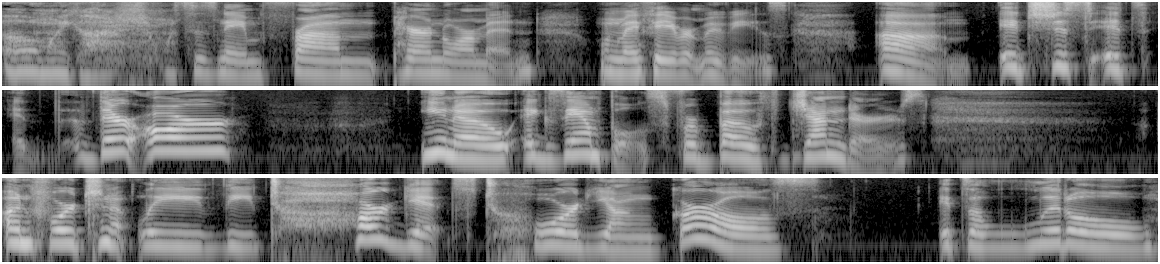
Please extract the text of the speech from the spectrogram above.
oh my gosh, what's his name from Paranorman, one of my favorite movies. Um it's just it's there are you know examples for both genders. Unfortunately, the targets toward young girls it's a little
